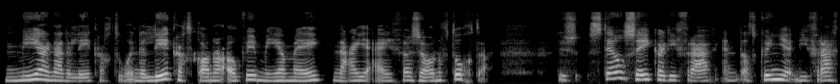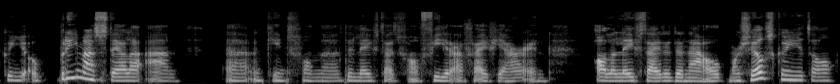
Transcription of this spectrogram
meer naar de leerkracht toe. En de leerkracht kan er ook weer meer mee naar je eigen zoon of dochter. Dus stel zeker die vraag. En dat kun je, die vraag kun je ook prima stellen aan uh, een kind van uh, de leeftijd van 4 à 5 jaar. En alle leeftijden daarna ook. Maar zelfs kun je het al,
